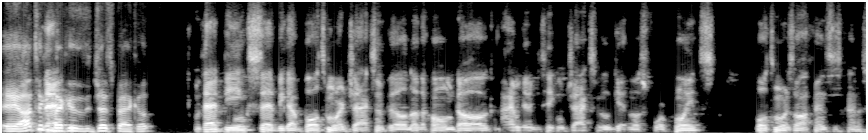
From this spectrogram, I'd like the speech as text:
hey, I'll take that, it back as the Jets backup that being said, we got Baltimore, Jacksonville, another home dog. I'm going to be taking Jacksonville, getting those four points. Baltimore's offense is kind of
